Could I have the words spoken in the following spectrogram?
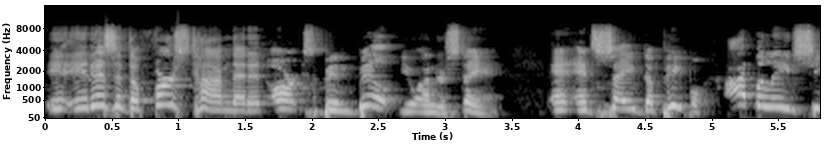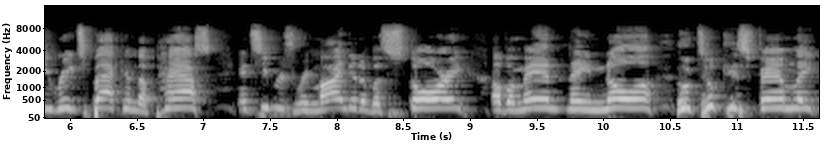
it, it isn't the first time that an ark's been built, you understand, and, and saved the people. I believe she reached back in the past and she was reminded of a story of a man named Noah who took his family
